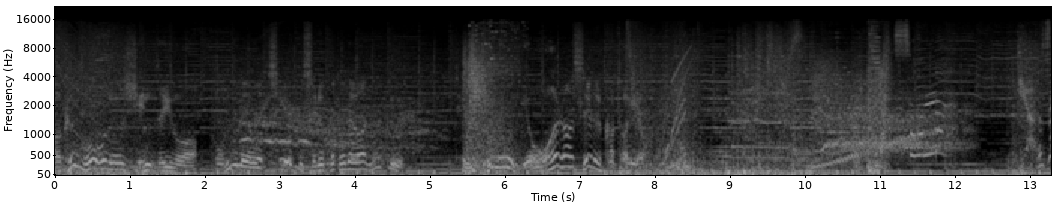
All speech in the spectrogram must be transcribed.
悪王の真髄は己を強くすることではなく敵を弱らせることよ。やるぜ。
